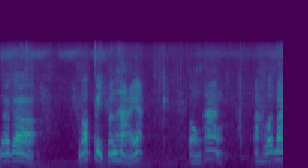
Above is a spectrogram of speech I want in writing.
แล้วก็น็อตปิดมันหายอะสองข้างอะรถมา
